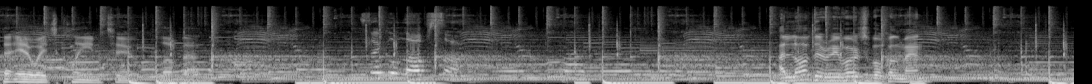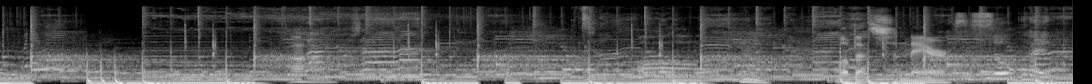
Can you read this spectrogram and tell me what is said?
That 808's clean too. Love that. It's like a love song. I love the reverse vocal, man. Love that snare. this is so good.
